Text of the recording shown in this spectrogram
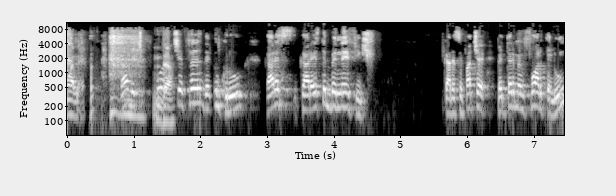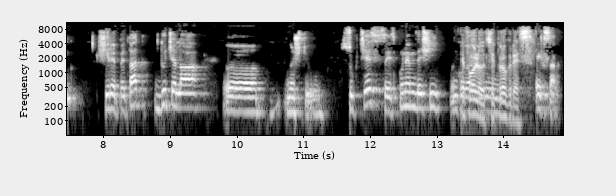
moale. Da? Deci orice da. fel de lucru care, care este benefic care se face pe termen foarte lung și repetat, duce la, uh, nu știu, succes, să-i spunem, deși... Încă Evoluție, dată, progres. Exact.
